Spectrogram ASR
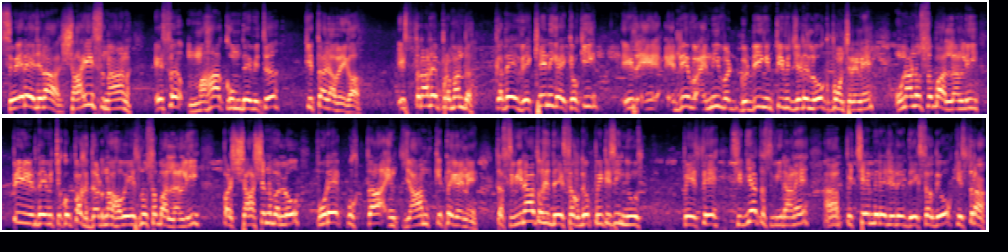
ਸਵੇਰੇ ਜਿਹੜਾ ਸ਼ਾਹੀ ਸਨਾਨ ਇਸ ਮਹਾਕੁੰਭ ਦੇ ਵਿੱਚ ਕੀਤਾ ਜਾਵੇਗਾ। ਇਸ ਤਰ੍ਹਾਂ ਦੇ ਪ੍ਰਬੰਧ ਕਦੇ ਵੇਖੇ ਨਹੀਂ ਗਏ ਕਿਉਂਕਿ ਇਸ ਇਹ- ਇੰਨੇ ਇੰਨੀ ਵੱਡ- ਵੱਡੀ ਗਿਣਤੀ ਵਿੱਚ ਜਿਹੜੇ ਲੋਕ ਪਹੁੰਚ ਰਹੇ ਨੇ, ਉਹਨਾਂ ਨੂੰ ਸੰਭਾਲਣ ਲਈ ਭੀੜ ਦੇ ਵਿੱਚ ਕੋਈ ਭਗਦੜ ਨਾ ਹੋਵੇ, ਇਸ ਨੂੰ ਸੰਭਾਲਣ ਲਈ ਪ੍ਰਸ਼ਾਸਨ ਵੱਲੋਂ ਪੂਰੇ ਪੁਖਤਾ ਇੰਤਜ਼ਾਮ ਕੀਤੇ ਗਏ ਨੇ। ਤਸਵੀਰਾਂ ਤੁਸੀਂ ਦੇਖ ਸਕਦੇ ਹੋ, ਪੀਟੀਸੀ ਨਿਊਜ਼ ਪੇਜ ਤੇ ਸਿੱਧੀਆਂ ਤਸਵੀਰਾਂ ਨੇ। ਪਿੱਛੇ ਮੇਰੇ ਜਿਹੜੇ ਦੇਖ ਸਕਦੇ ਹੋ, ਕਿਸ ਤਰ੍ਹਾਂ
